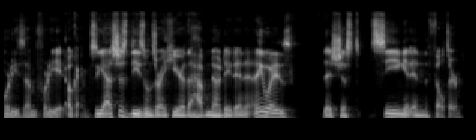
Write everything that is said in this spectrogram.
47, 48. Okay. So yeah, it's just these ones right here that have no data in it anyways. It's just seeing it in the filter.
